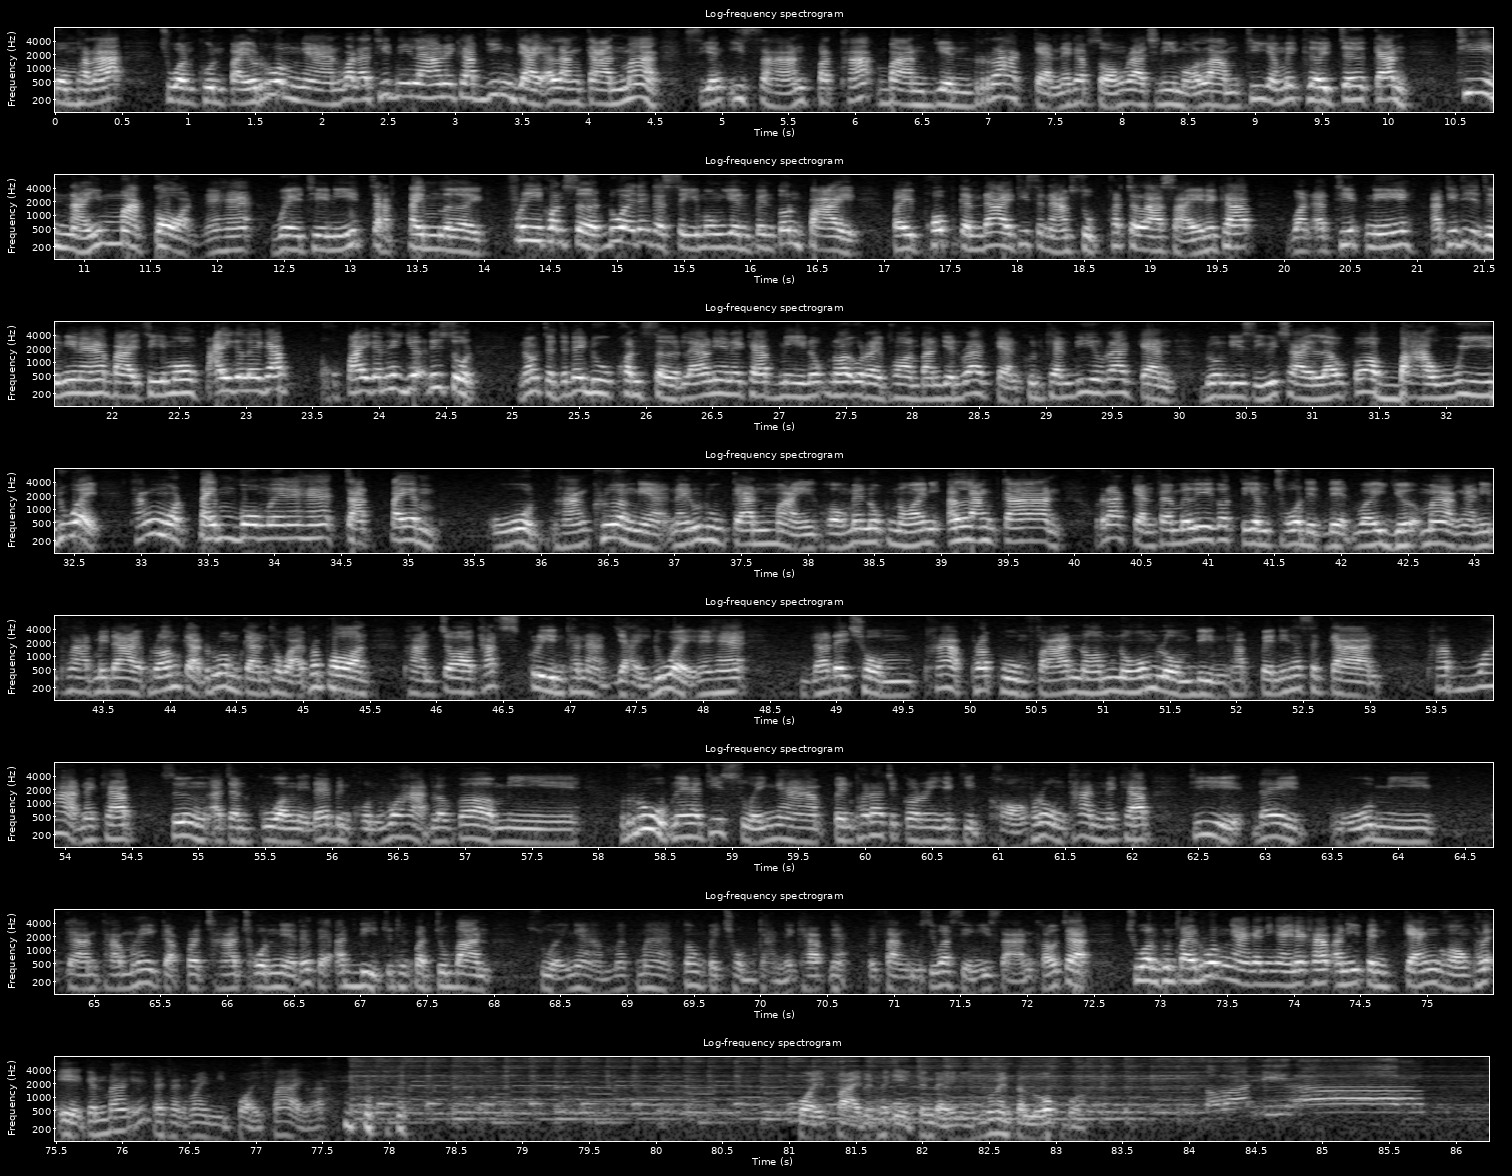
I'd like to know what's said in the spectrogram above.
กรมพระชวนคุณไปร่วมงานวันอาทิตย์นี้แล้วนะครับ ยิ่งใหญ่อลังการมาก เสียงอีสานปะทะบานเย็นรากแก่นนะครับสองราชินีหมอลำที่ยังไม่เคยเจอกันที่ไหนมาก่อนนะฮะ เวทีนี้จัดเต็มเลย ฟรีคอนเสิร์ตด้วยตั้งแต่ 4 โมงเย็นเป็นต้นไป ไปพบกันได้ที่สนามสุขพัชราไสยนะครับ วันอาทิตย์นี้อาทิตย์ที่จะถึงนี้นะฮะบ่าย4โมงไปกันเลยครับ ไปกันให้เยอะที่สุด นอกจากจะได้ดูคอนเสิร์ตแล้วเนี่ยนะครับมีนกน้อยอุไรพรบานเย็นรากแก่น คุณแคนดี้รากแก่น ดวงดีศรีวิชัย แล้วก็บ่าววีด้วย ทั้งหมดเต็มวงเลยนะฮะจัดเต็มโอ้หางเครื่องเนี่ยในฤดูกาลใหม่ของแม่นกน้อยนี่อลังการรากแก่นแฟมิลี่ก็เตรียมโชว์เด็ด ๆ ไว้เยอะมากงานนี้พลาดไม่ได้ พร้อมกับร่วมกันถวายพระพร ผ่านจอทัชสกรีนขนาดใหญ่ด้วยนะฮะแล้วได้ชมภาพพระภูมิฟ้าน้อมโน้มลมดินครับ เป็นนิทรรศการ ภาพวาดนะครับ ซึ่งอาจารย์กวงเนี่ยได้เป็นคนวาดแล้วก็มีรูปนะฮะที่สวยงามเป็นพระราชกรณียกิจของพระองค์ท่านนะครับ ที่ได้โอ้โหมีการทำให้กับประชาชนเนี่ยตั้งแต่อดีตจนถึงปัจจุบันสวยงามมากๆ ต้องไปชมกันนะครับเนี่ยไปฟังดูซิว่าเสียงอีสานเขาจะชวนคุณไปร่วมงานกันยังไงนะครับ อันนี้เป็นแก๊งของพระเอกกันบ้างเอ๊ะแต่ทำไมมีปล่อยฝ้ายวะปล่อยฝ่ายเป็นพระเอกจังใดนี่ก็เป็นตลกบ่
